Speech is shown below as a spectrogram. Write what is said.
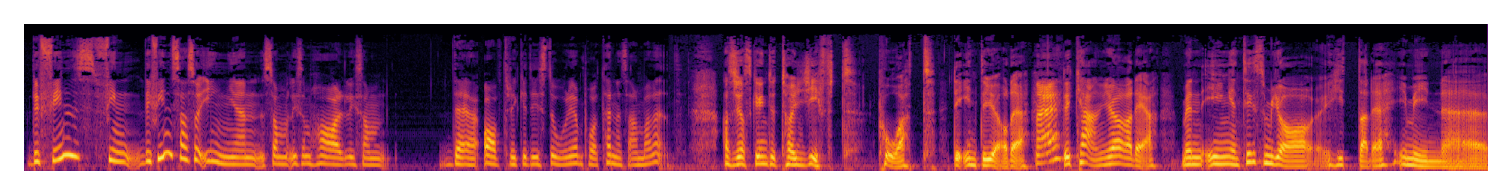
Det finns, fin, det finns alltså ingen som liksom har liksom det avtrycket i historien på tennisarmbandet. Alltså jag ska inte ta gift på att det inte gör det. Nej. Det kan göra det. Men ingenting som jag hittade i min eh,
